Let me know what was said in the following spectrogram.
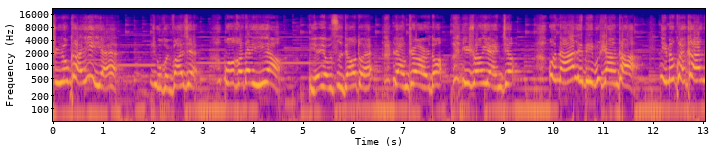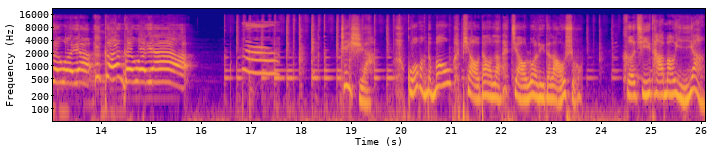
只用看一眼，就会发现我和他一样，也有四条腿、两只耳朵、一双眼睛。我哪里比不上他？你们快看看我呀！看看我呀！这时啊，国王的猫瞟到了角落里的老鼠，和其他猫一样，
